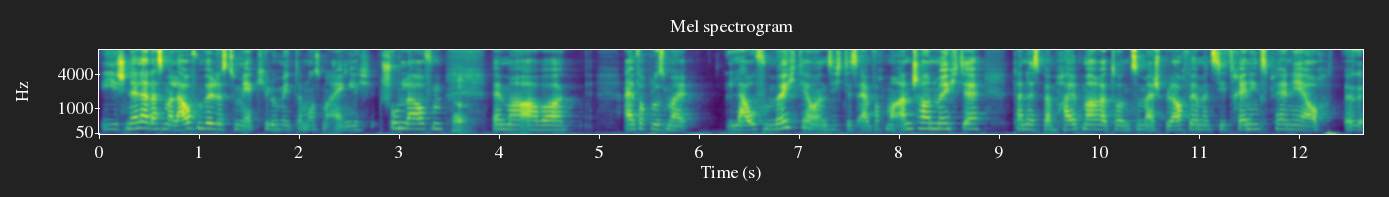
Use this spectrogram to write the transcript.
je, schneller das man laufen will, desto mehr Kilometer muss man eigentlich schon laufen. Ja. Wenn man aber einfach bloß mal laufen möchte und sich das einfach mal anschauen möchte, dann ist beim Halbmarathon zum Beispiel auch, wir haben jetzt die Trainingspläne ja auch äh,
